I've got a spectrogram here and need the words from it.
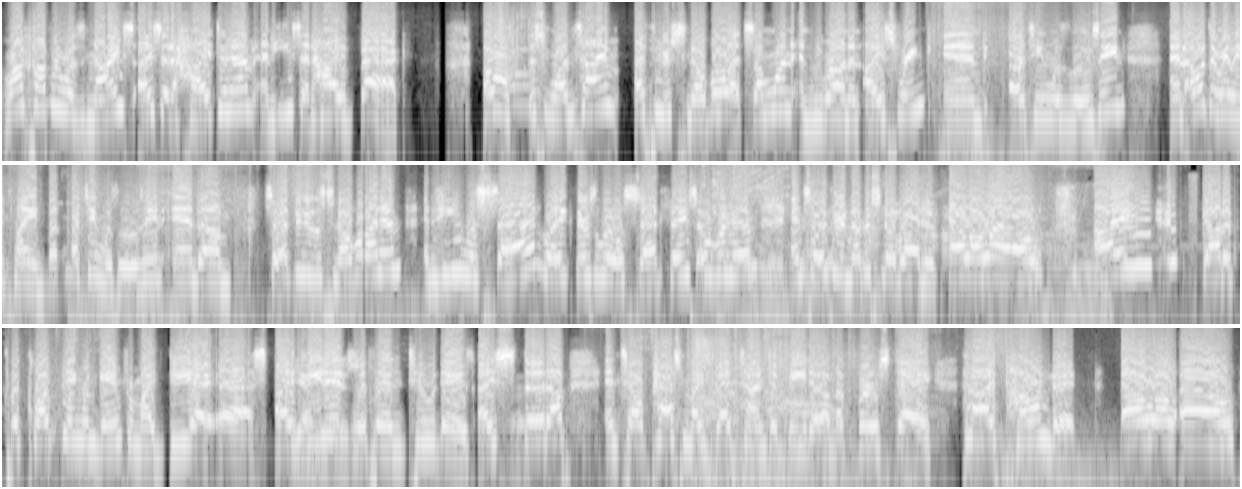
Rockhopper was nice. I said hi to him, and he said hi back. Oh, this one time I threw a snowball at someone and we were on an ice rink and our team was losing. And I wasn't really playing but our team was losing. And um so I threw the snowball at him and he was sad like there's a little sad face over him. And so I threw another snowball at him. LOL I got a the Club Penguin game for my DS I Yeah, beat it is. within two days. I stood up until past my bedtime to beat it on the first day. I pwned it LOL.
